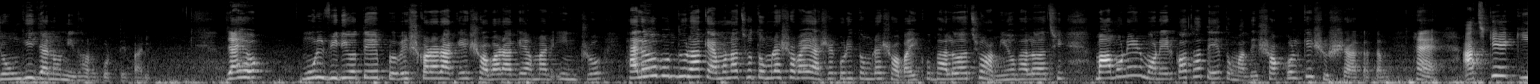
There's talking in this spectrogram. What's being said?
জঙ্গি যেন নিধন করতে পারি। যাই হোক মূল ভিডিওতে প্রবেশ করার আগে, সবার আগে আমার ইন্ট্রো হ্যালো বন্ধুরা, কেমন আছো তোমরা সবাই? আশা করি তোমরা সবাই খুব ভালো আছো, আমিও ভালো আছি। মামনের মনের কথাতে তোমাদের সকলকে সুস্বাগতম। হ্যাঁ আজকে কি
